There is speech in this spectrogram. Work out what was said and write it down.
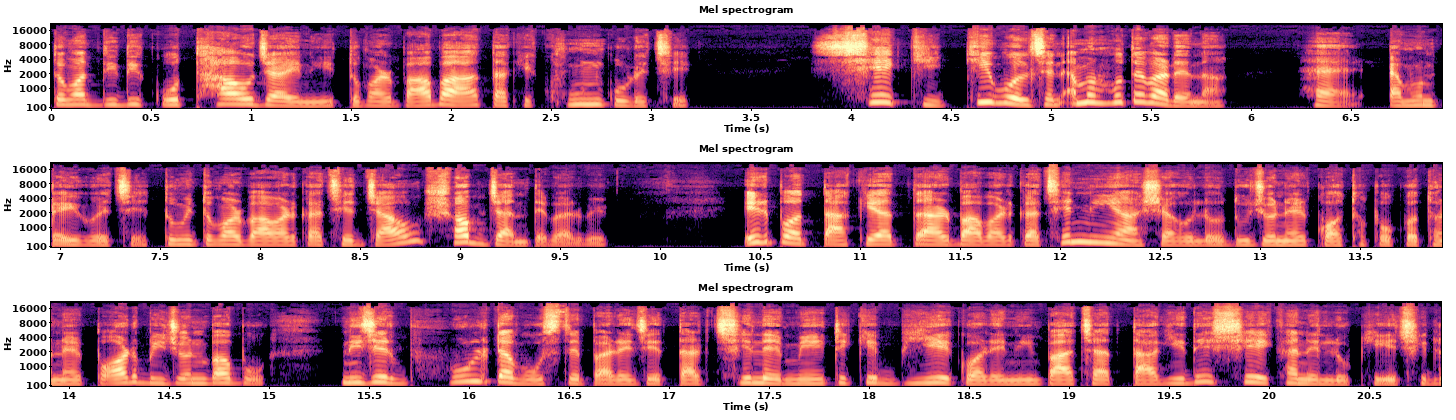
তোমার দিদি কোথাও যায়নি, তোমার বাবা তাকে খুন করেছে। সে কি? কি বলছেন? এমন হতে পারে না? হ্যাঁ এমনটাই হয়েছে। তুমি তোমার বাবার কাছে যাও, সব জানতে পারবে। এরপর তাকে আর তার বাবার কাছে নিয়ে আসা হলো। দুজনের কথোপকথনের পর বিজনবাবু নিজের ভুলটা বুঝতে পারে যে তার ছেলে মেয়েটিকে বিয়ে করেনি, বাঁচার তাগিদে সে এখানে লুকিয়েছিল।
